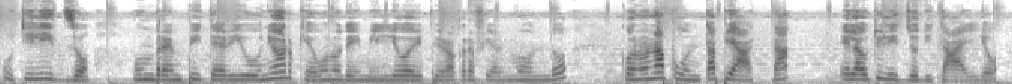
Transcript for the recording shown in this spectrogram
Utilizzo un Brand Peter Junior che è uno dei migliori pirografi al mondo con una punta piatta e la utilizzo di taglio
